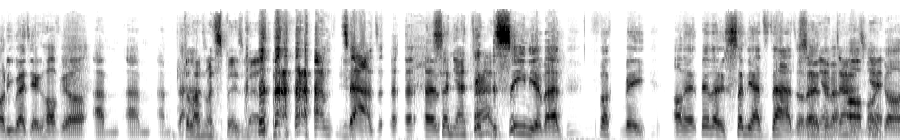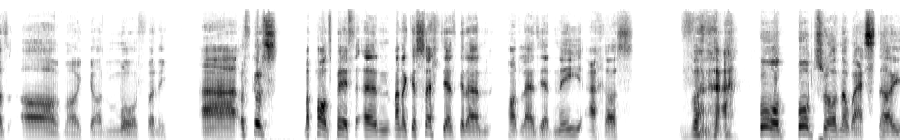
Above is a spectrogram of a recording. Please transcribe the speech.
o'n i wedi anghofio am, am, am dad. Dylanwad Spurs Mel. am dad. Yeah. Uh, uh, Syniad dad. The senior man, fuck me. Ond e, beth oedd e, syniad dad oedd? E? Syniad e, dad, Oh my yeah. god, oh my god, mor ffynnu. A wrth gwrs, mae pod peth yn... Mae yna gysylltiad gyda'n podlediad ni, achos fyna, bob, bob tro oedd yna westau,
